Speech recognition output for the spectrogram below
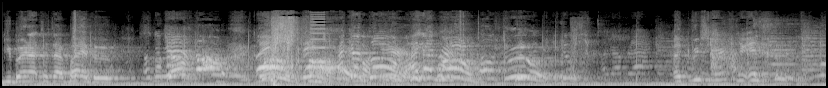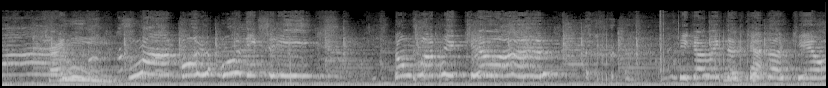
You better not touch that button, boo. Okay, go. They, they, I got gold. I got gold. Go through. Like, we sure? There is. Chinese. Run, boy, booty seeds. Don't let me kill us. He got me to kill the kill.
